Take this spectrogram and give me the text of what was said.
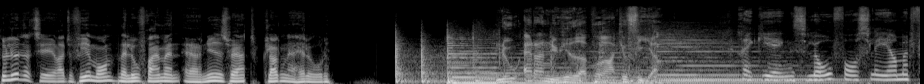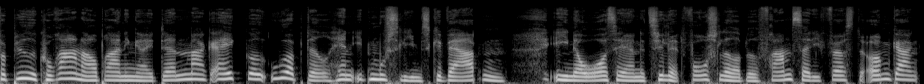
Du lytter til Radio 4 morgen. Malou Freimann er nyhedsvært. Klokken er halv otte. Nu er der nyheder på Radio 4. Regeringens lovforslag om at forbyde koranafbrændinger i Danmark er ikke gået uopdaget hen i den muslimske verden. En af årsagerne til, at forslaget er blevet fremsat i første omgang,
